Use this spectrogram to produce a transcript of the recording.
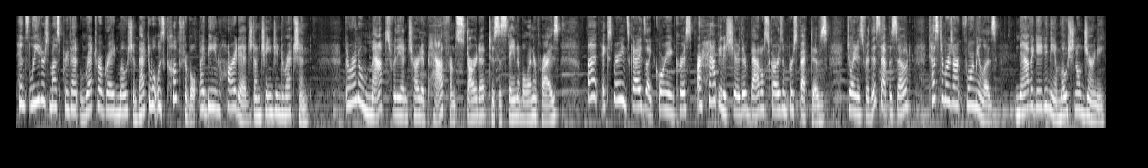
Hence, leaders must prevent retrograde motion back to what was comfortable by being hard edged on changing direction. There are no maps for the uncharted path from startup to sustainable enterprise, but experienced guides like Corey and Chris are happy to share their battle scars and perspectives. Join us for this episode Customers Aren't Formulas Navigating the Emotional Journey.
